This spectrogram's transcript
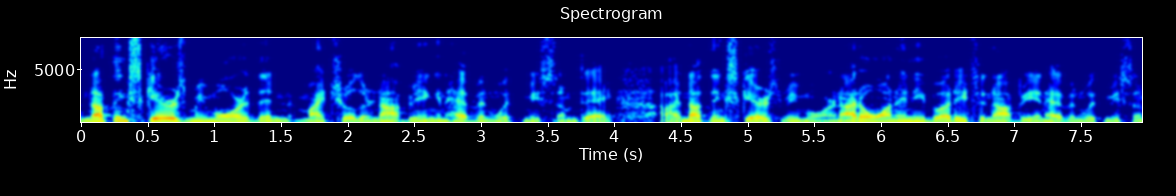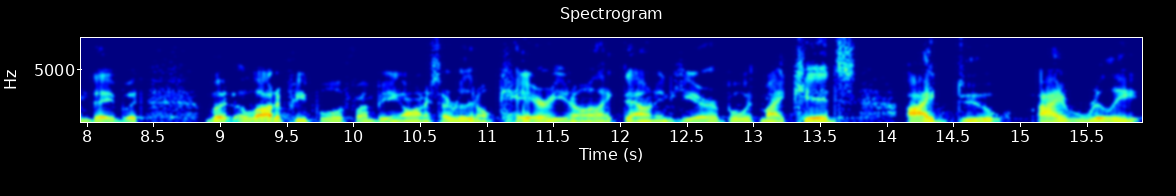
Nothing scares me more than my children not being in heaven with me someday. Uh, nothing scares me more. And I don't want anybody to not be in heaven with me someday, but, but a lot of people, if I'm being honest, I really don't care, you know, like down in here. But with my kids, I do. I really,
